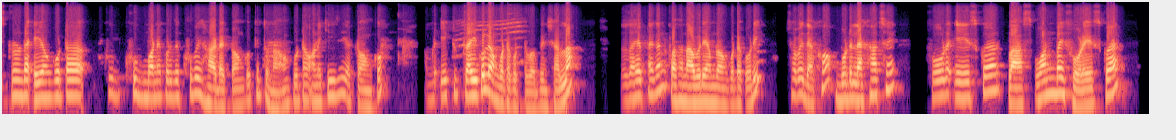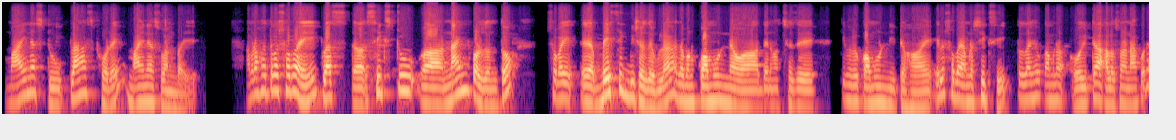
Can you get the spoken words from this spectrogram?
স্টুডেন্টরা এই অঙ্কটা খুব, খুব মনে করে যে খুবই হার্ড একটা অঙ্ক কিন্তু না অঙ্কটা অনেক ইজি একটা অঙ্ক। আমরা একটু ট্রাই করলে অঙ্কটা করতে পারব ইনশাআল্লাহ। তো যাই হোক না কেন, কথা না বাড়িয়ে আমরা অঙ্কটা করি। সবাই দেখো, বোর্ডে লেখা আছে 4a square plus one by 4a square minus two plus four a minus one by a আমরা হয়তোবা সবাই ক্লাস 6 টু 9 পর্যন্ত সবাই বেসিক বিষয় যেগুলা, যেমন কমন নেওয়া দেন হচ্ছে যে কীভাবে কমন নিতে হয়, এগুলো সবাই আমরা শিখছি। তো যাই হোক, আমরা ওইটা আলোচনা না করে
